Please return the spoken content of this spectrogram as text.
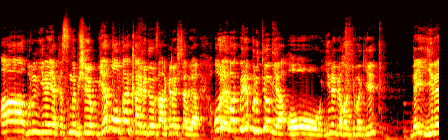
Aa bunun yine yakasında bir şey yok. Hep oradan kaybediyoruz arkadaşlar ya. Oraya bakmayı hep unutuyorum ya. Oo yine bir Hagi Vagi. Ve yine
